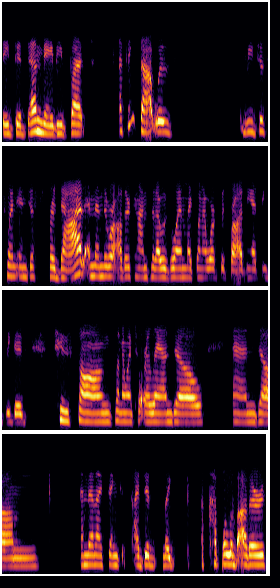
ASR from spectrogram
they did then, maybe. But I think that was, we just went in just for that. And then there were other times that I would go in, like when I worked with Rodney, I think we did two songs when I went to Orlando, and um, and then I think I did like a couple of others.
